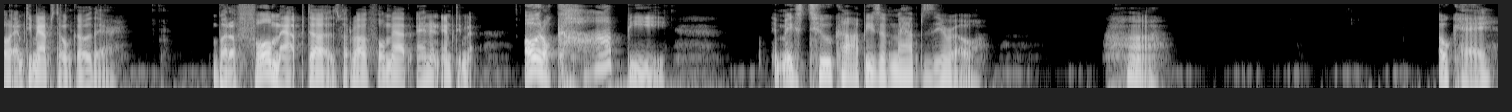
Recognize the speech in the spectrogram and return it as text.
Oh, empty maps don't go there. But a full map does. What about a full map and an empty map? Oh, it'll copy. It makes two copies of map zero. Huh. Okay.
